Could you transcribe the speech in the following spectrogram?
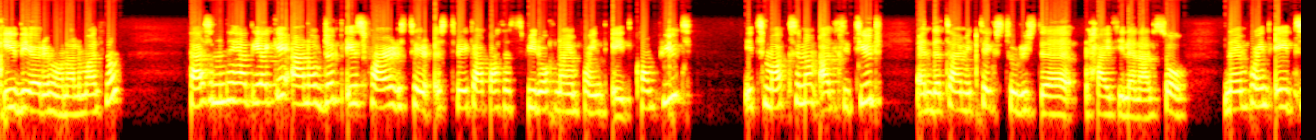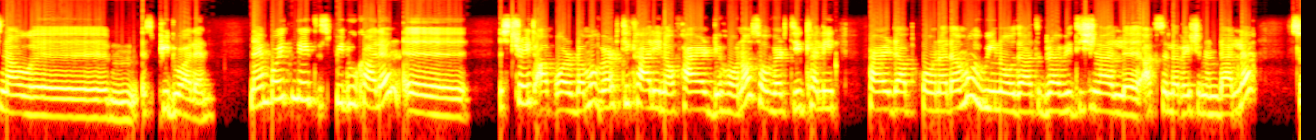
ኢዚየር ይሆናል ማለት ነው። ሀያ ስምንተኛ ጥያቄ አን ኦብጀክት ኢዝ ፋየርድ straight up at speed of 9.8 compute its maximum altitude time it takes to reach the height ይለናል። so 9.8 ነው speed ኡ አለን። 9.8 speed ኡ ካለን straight up or ደግሞ vertically ነው fired የሆነው። so vertically fired up ከሆነ ደግሞ we know that gravitational acceleration እንዳለ so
